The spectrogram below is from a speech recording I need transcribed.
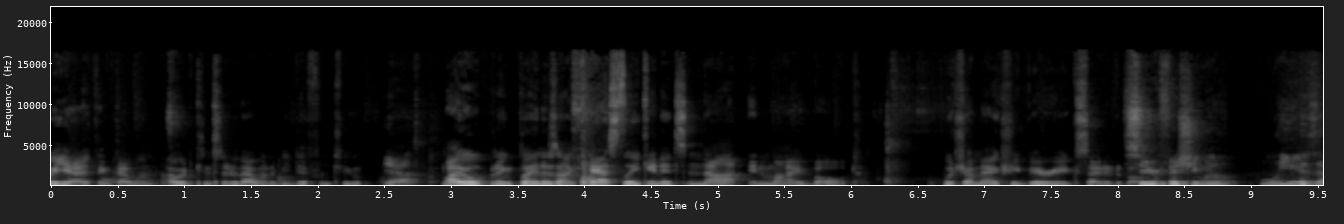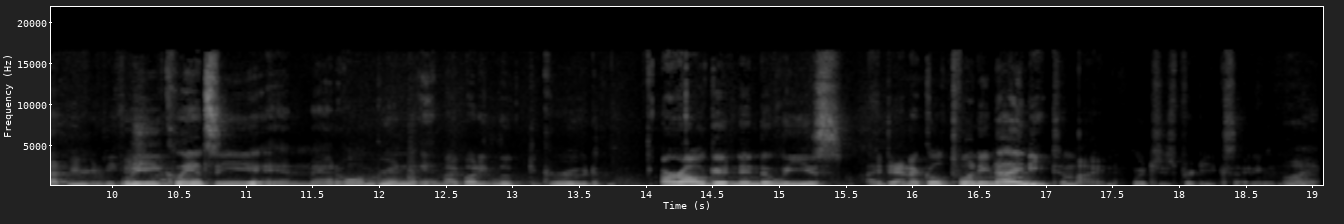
But yeah, I think that one. I would consider that one to be different too. Yeah. My opening plan is on Cass Lake, and it's not in my boat, which I'm actually very excited about. So you're fishing with Lee? Is that who you're going to be fishing Lee with? Clancy and Matt Holmgren and my buddy Luke DeGrood are all getting into Lee's identical 2090 to mine, which is pretty exciting. Boy,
